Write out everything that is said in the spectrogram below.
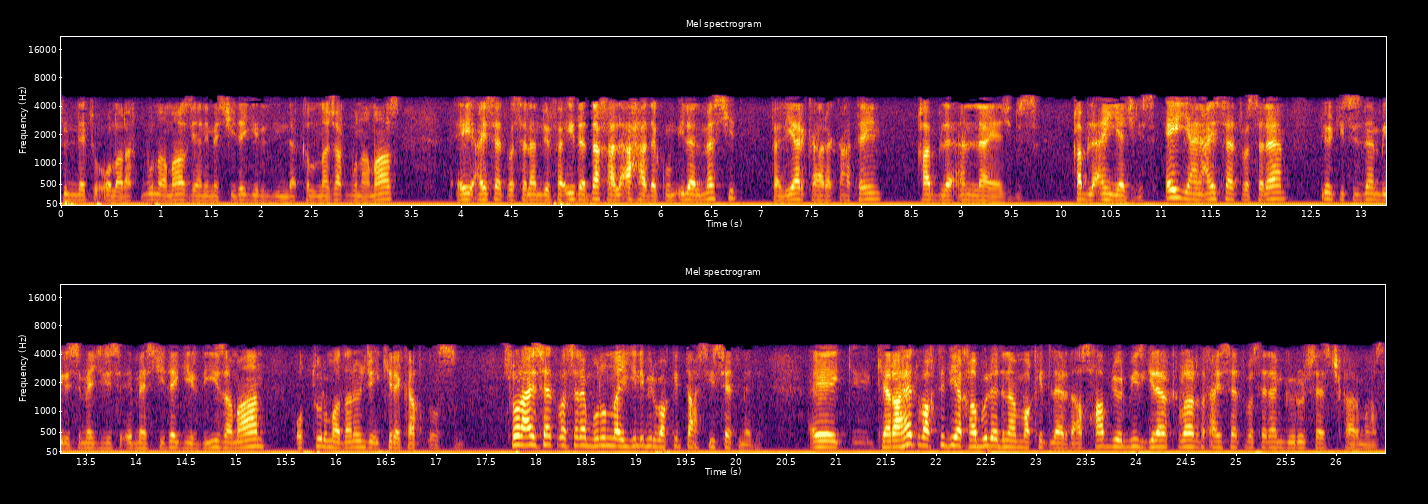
sünneti olarak bu namaz yani mescide girildiğinde kılınacak bu namaz Ey Aleyhisselatü Vesselam diyor فَاِذَا دَخَلَ أَحَدَكُمْ اِلَى الْمَسْجِدِ فَلْيَرْكَ رَكَعَتَيْنِ قَبْلَ اَنْ لَا يَجْلِسِ قَبْلَ اَنْ يَجْلِسِ Ey yani Aleyhisselatü Vesselam diyor ki sizden birisi meclis, mescide girdiği zaman oturmadan önce iki rekat kılsın. Sonra Aleyhisselatü Vesselam bununla ilgili bir vakit tahsis etmedi. E, kerahet vakti diye kabul edilen vakitlerde ashab diyor biz girer kılardık Aleyhisselatü Vesselam görür ses çıkarmazdı.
